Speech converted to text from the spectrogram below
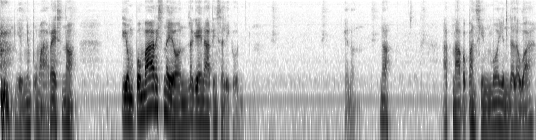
Yan yung pumares, no? Yung pumares na yon lagay natin sa likod. Ganun. No? At mapapansin mo yung dalawa,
